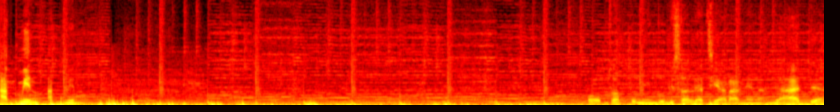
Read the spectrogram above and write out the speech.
Admin admin Om Sabtu Minggu bisa lihat siarannya. Nggak ada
